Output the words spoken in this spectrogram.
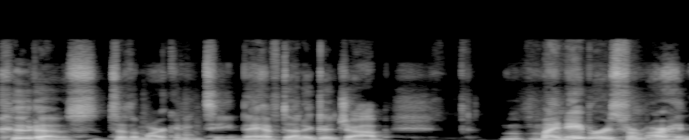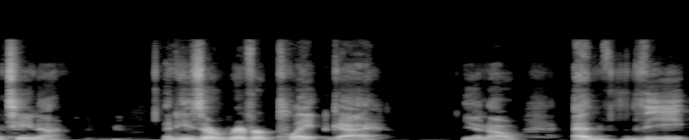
Kudos to the marketing team. They have done a good job. M- my neighbor is from argentina and he's a river plate guy you know and the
